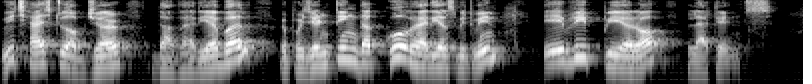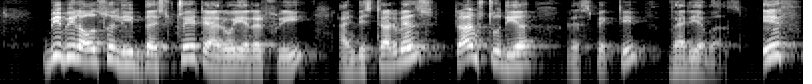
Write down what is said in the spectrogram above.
which has to observe the variable representing the covariance between every pair of latents. We will also leave the straight arrow error free and disturbance terms to their respective variables. If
